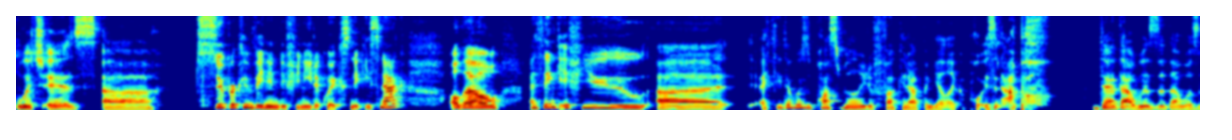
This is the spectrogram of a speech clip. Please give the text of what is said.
which is uh, super convenient if you need a quick sneaky snack. Although I think if you uh, I think there was a possibility to fuck it up and get like a poison apple. that that was that was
